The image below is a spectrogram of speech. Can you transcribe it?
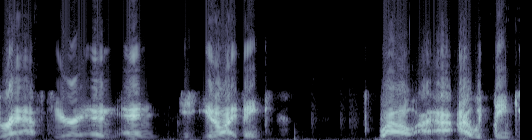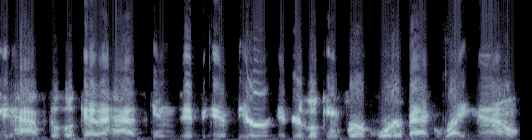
draft here, and and you know, I think Wow, I, I would think you'd have to look at a Haskins if, if you're if you're looking for a quarterback right now.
